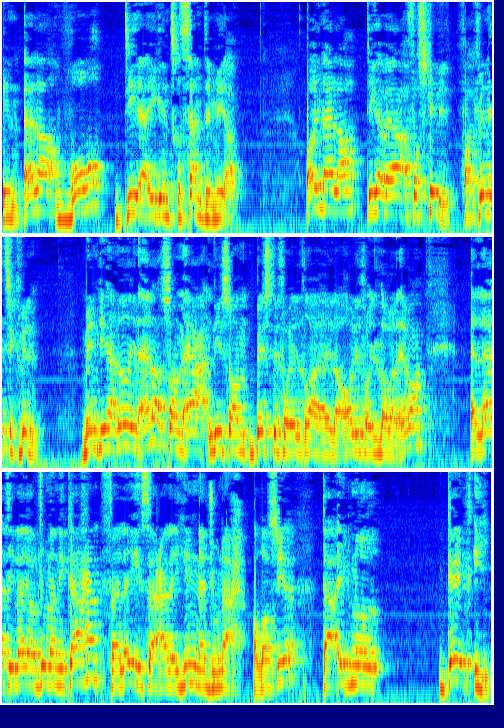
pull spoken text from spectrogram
en alder, hvor de er ikke interessante mere. Og en alder, det kan være forskelligt fra kvinde til kvinde. Men de har nået en alder, som er ligesom bedsteforældre eller oldeforældre, whatever. Allati la yarjuna nikahan, falaysa alayhinna junah. Allah siger, der er ikke noget galt i,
